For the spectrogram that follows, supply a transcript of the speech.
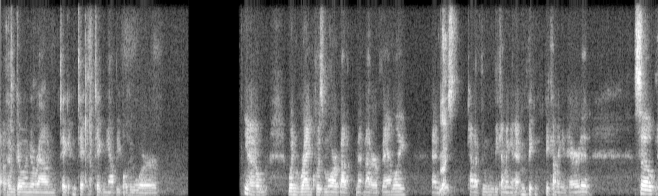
of him going around taking ta- taking out people who were, you know, when rank was more about a matter of family and Right. just kind of becoming becoming inherited. So,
